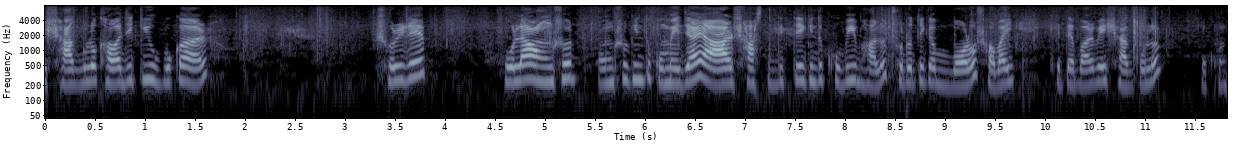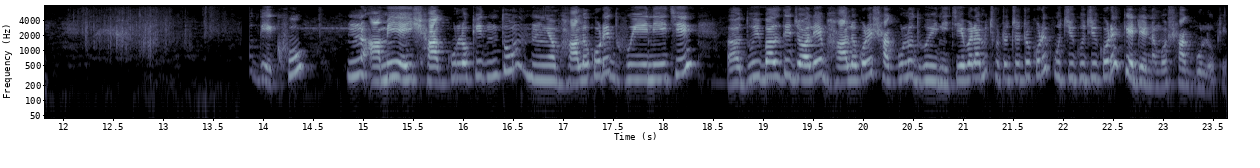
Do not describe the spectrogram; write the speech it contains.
এই শাকগুলো খাওয়া যে কী উপকার শরীরে ফোলা অংশ অংশ কিন্তু কমে যায় আর স্বাস্থ্যের দিক থেকে কিন্তু খুবই ভালো। ছোট থেকে বড় সবাই খেতে পারবে এই শাকগুলো। দেখুন। দেখুন আমি এই শাকগুলো কিন্তু ভালো করে ধুয়ে নিয়েছি। দুই বালতি জলে ভালো করে শাকগুলো ধুয়ে নিয়েছি। এবার আমি ছোট ছোট করে কুচি কুচি করে কেটে নেব শাকগুলোকে।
